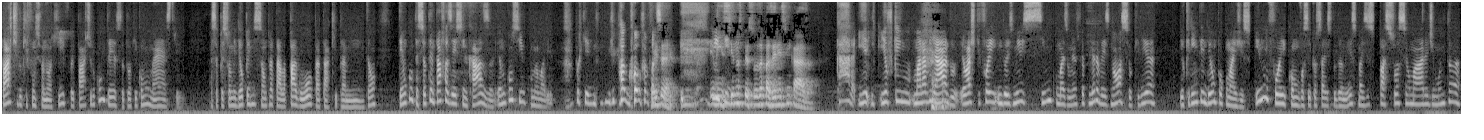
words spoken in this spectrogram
Parte do que funcionou aqui foi parte do contexto. Eu estou aqui como mestre. Essa pessoa me deu permissão para estar, tá, ela pagou para estar tá aqui para mim. Então tem um contexto. Se eu tentar fazer isso em casa, eu não consigo com meu marido. Porque ele me pagou pra fazer. Pois é. Eu Enfim. ensino as pessoas a fazerem isso em casa. Cara, e, e eu fiquei maravilhado. eu acho que foi em 2005, mais ou menos, foi a primeira vez. Nossa, eu queria eu queria entender um pouco mais disso. E não foi como você que eu saí estudando isso, mas isso passou a ser uma área de muita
